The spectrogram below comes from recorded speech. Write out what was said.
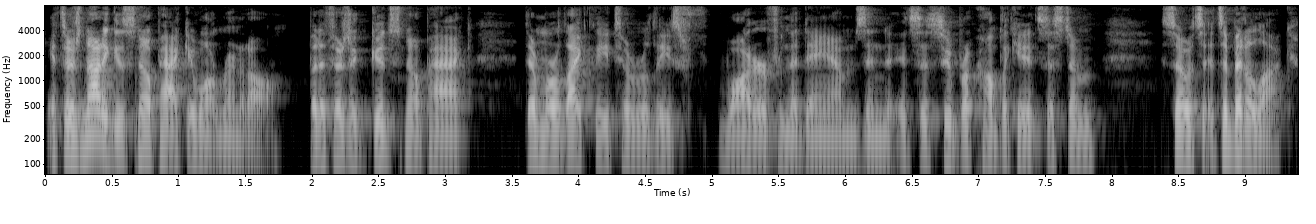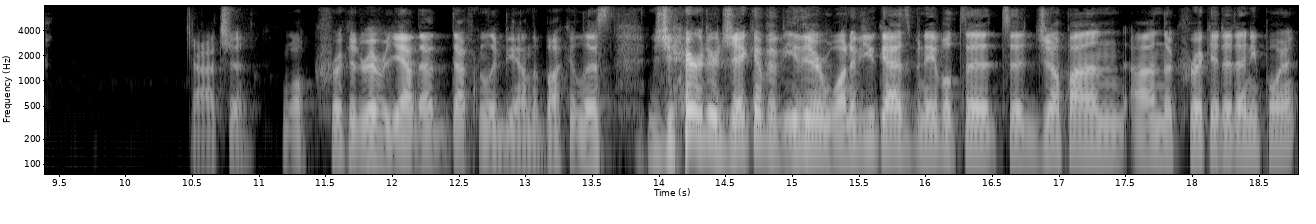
if there's not a good snowpack, it won't run at all. But if there's a good snowpack, they're more likely to release water from the dams, and it's a super complicated system. So it's it's a bit of luck. Gotcha. Well, Crooked River, yeah, that'd definitely be on the bucket list. Jared or Jacob, have either one of you guys been able to to jump on on the Crooked at any point?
